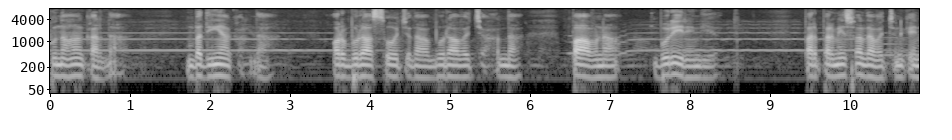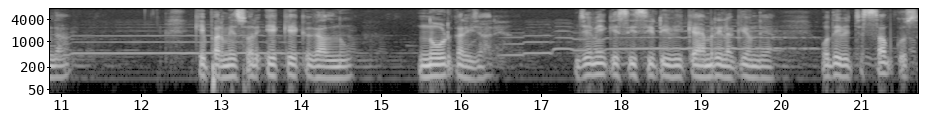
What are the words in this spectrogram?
ਗੁਨਾਹ ਕਰਦਾ ਬਦੀਆਂ ਕਰਦਾ ਔਰ ਬੁਰਾ ਸੋਚਦਾ, ਬੁਰਾ ਵਿਚਾਰਦਾ, ਭਾਵਨਾ ਬੁਰੀ ਰਹਿੰਦੀ ਹੈ। ਪਰ ਪਰਮੇਸ਼ਵਰ ਦਾ ਵਚਨ ਕਹਿੰਦਾ ਕਿ ਪਰਮੇਸ਼ਵਰ ਇੱਕ ਇੱਕ ਗੱਲ ਨੂੰ ਨੋਟ ਕਰੀ ਜਾ ਰਿਹਾ। ਜਿਵੇਂ ਕਿ ਸੀਸੀਟੀਵੀ ਕੈਮਰੇ ਲੱਗੇ ਹੁੰਦੇ ਆ, ਉਹਦੇ ਵਿੱਚ ਸਭ ਕੁਝ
